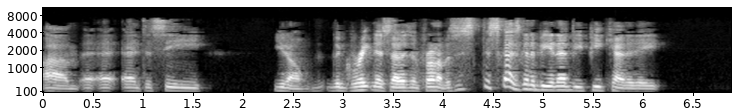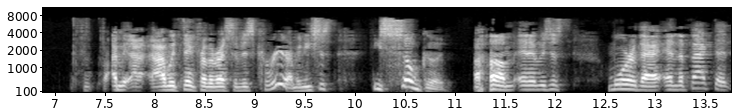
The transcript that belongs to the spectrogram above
um, and, and to see you know, the greatness that is in front of us. This, this guy's going to be an MVP candidate. I mean, I, I, would think for the rest of his career. I mean, he's just, he's so good. Um, and it was just more of that. And the fact that,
